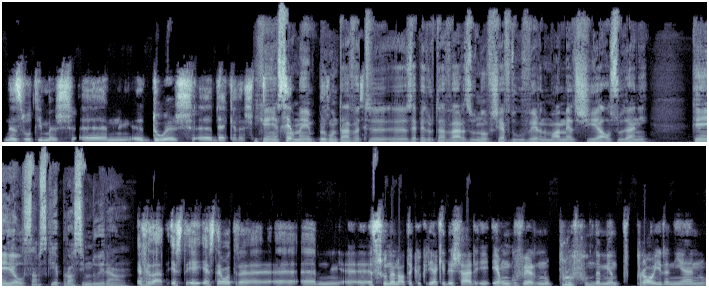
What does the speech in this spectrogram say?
nas últimas ehm, duas décadas. E quem é esse homem? Perguntava-te, Zé Pedro Tavares, o novo chefe do governo, Mohamed Shia al-Sudani. Quem é ele? Sabe-se que é próximo do Irão. É verdade. Este, esta é outra, a, a, a, segunda nota que eu queria aqui deixar. É um governo profundamente pró-iraniano.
